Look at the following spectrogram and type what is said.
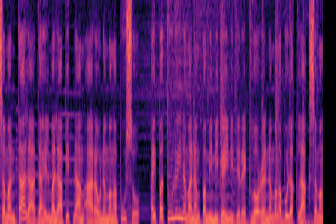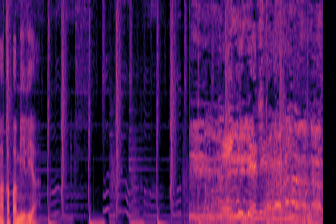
Samantala dahil malapit na ang araw ng mga puso, ay patuloy naman ang pamimigay ni Direk Laura ng mga bulaklak sa mga kapamilya. Thank you, na anak.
